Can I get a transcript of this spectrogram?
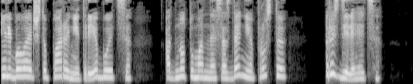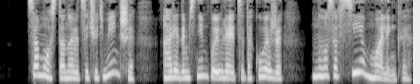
Или бывает, что пары не требуется, одно туманное создание просто разделяется. Само становится чуть меньше, а рядом с ним появляется такое же, но совсем маленькое.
